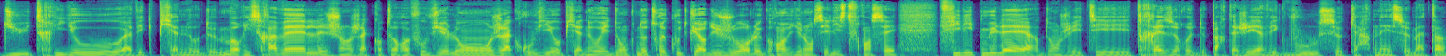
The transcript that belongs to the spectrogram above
du trio avec piano de Maurice Ravel, Jean-Jacques Cantoroff au violon, Jacques Rouvier au piano et donc notre coup de cœur du jour, le grand violoncelliste français Philippe Muller, dont j'ai été très heureux de partager avec vous ce carnet ce matin.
